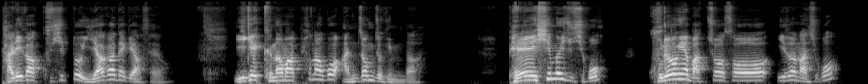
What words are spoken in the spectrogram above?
다리가 90도 이하가 되게 하세요. 이게 그나마 편하고 안정적입니다. 배에 힘을 주시고 구령에 맞춰서 일어나시고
